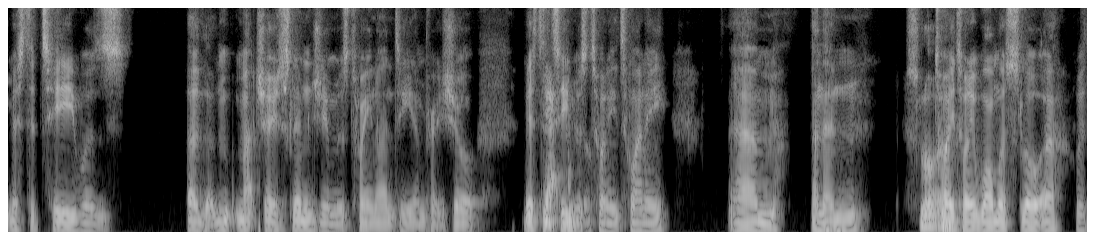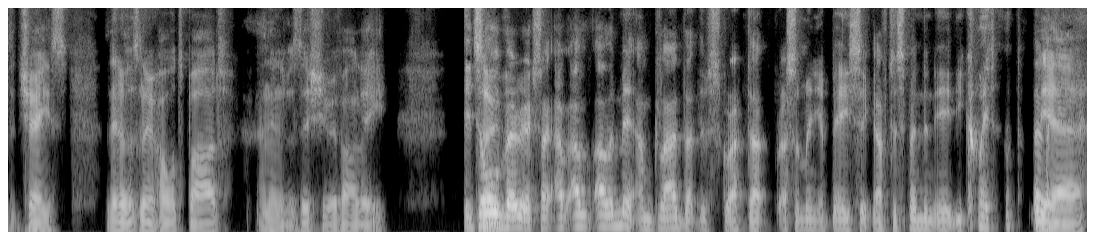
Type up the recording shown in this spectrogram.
Mr. T was, uh, Macho Slim Jim was 2019. I'm pretty sure. Mr. Yeah. T was 2020, um, and then Slaughter. 2021 was Slaughter with the Chase. And then it was No Holds Barred, and then it was this year with Ali. It's So- all very exciting. I- I'll, I'll admit, I'm glad that they've scrapped that WrestleMania basic after spending 80 quid on. Yeah,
